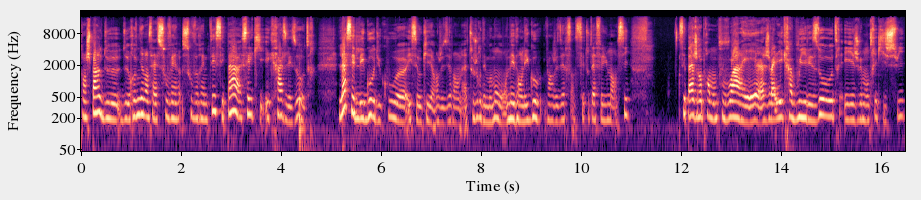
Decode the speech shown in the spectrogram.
quand je parle de, revenir dans sa souveraineté, c'est pas celle qui écrase les autres. Là, c'est de l'ego, du coup, euh, et c'est ok, hein, je veux dire, on a toujours des moments où on est dans l'ego. Enfin, je veux dire, c'est tout à fait humain aussi. C'est pas je reprends mon pouvoir et euh, je vais aller écrabouiller les autres et je vais montrer qui je suis.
